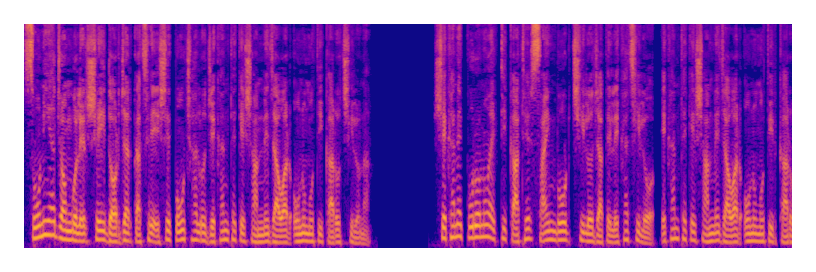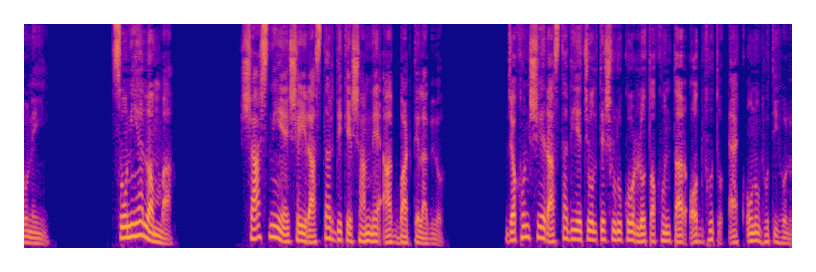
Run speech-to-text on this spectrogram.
সোনিয়া জঙ্গলের সেই দরজার কাছে এসে পৌঁছাল, যেখান থেকে সামনে যাওয়ার অনুমতি কারও ছিল না। সেখানে পুরনো একটি কাঠের সাইনবোর্ড ছিল যাতে লেখা ছিল, এখান থেকে সামনে যাওয়ার অনুমতির কারও নেই সোনিয়া লম্বা। শ্বাস নিয়ে সেই রাস্তার দিকে সামনে আগ বাড়তে লাগল। যখন সে রাস্তা দিয়ে চলতে শুরু করল তখন তার অদ্ভুত এক অনুভূতি হল।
